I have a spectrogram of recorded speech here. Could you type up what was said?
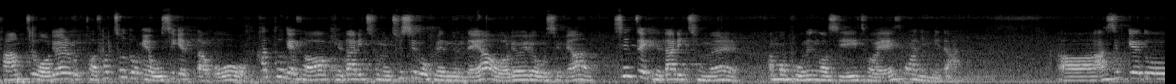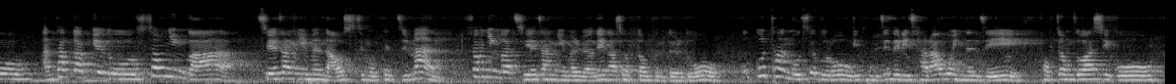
다음 주 월요일부터 서초동에 오시겠다고 카톡에서 개다리 춤을 추시고 그랬는데요. 월요일에 오시면 실제 개다리 춤을 한번 보는 것이 저의 소원입니다. 어, 아쉽게도 안타깝게도 수석님과 지회장님은 나오시지 못했지만 수석님과 지회장님을 면회 가셨던 분들도 꿋꿋한 모습으로 우리 동지들이 잘하고 있는지 걱정도 하시고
